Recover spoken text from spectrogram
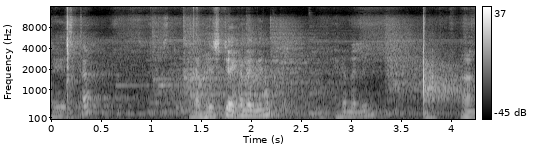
ভেজটা? হ্যাঁ ভেজটা এখানে দিন। এখানে দিন। হ্যাঁ।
